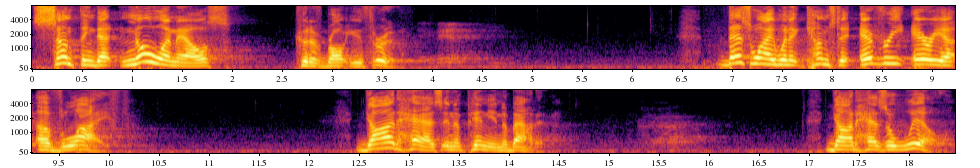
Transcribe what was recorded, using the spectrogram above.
something that no one else could have brought you through. That's why, when it comes to every area of life, God has an opinion about it. God has a will,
